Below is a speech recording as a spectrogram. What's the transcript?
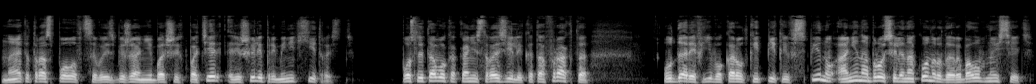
На этот раз половцы во избежание больших потерь решили применить хитрость. После того, как они сразили катафракта, Ударив его короткой пикой в спину, они набросили на Конрада рыболовную сеть.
